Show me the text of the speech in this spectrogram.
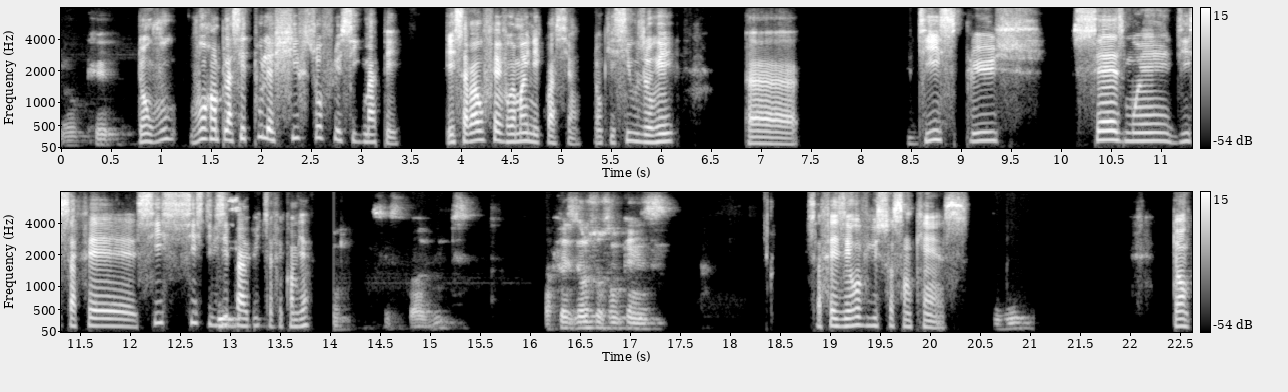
Ok. Donc, vous, vous remplacez tous les chiffres sauf le sigma p. Et ça va vous faire vraiment une équation. Donc, ici, vous aurez euh, 10 plus 16 moins 10, ça fait 6. 6 divisé par 8, ça fait combien? 6 par 8. Ça fait 0,75. Ça fait 0,75. Mhm. Donc,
